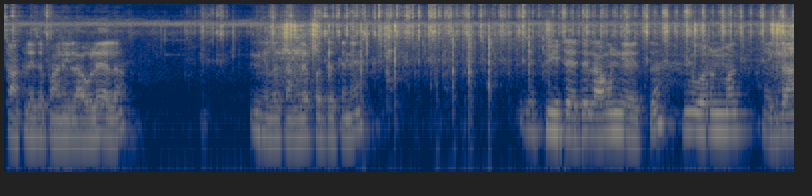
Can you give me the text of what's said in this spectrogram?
काकडीचं पाणी लावलं याला. याला चांगल्या पद्धतीने जे पीठ आहे ते लावून घ्यायचं आणि वरून मग एकदा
